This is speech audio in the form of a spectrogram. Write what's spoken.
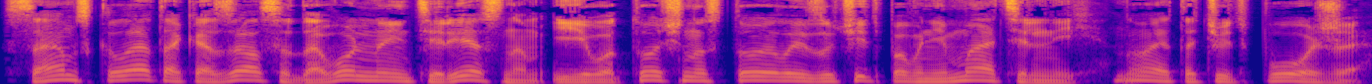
Сам склад оказался довольно интересным, и его точно стоило изучить повнимательней, но это чуть позже.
